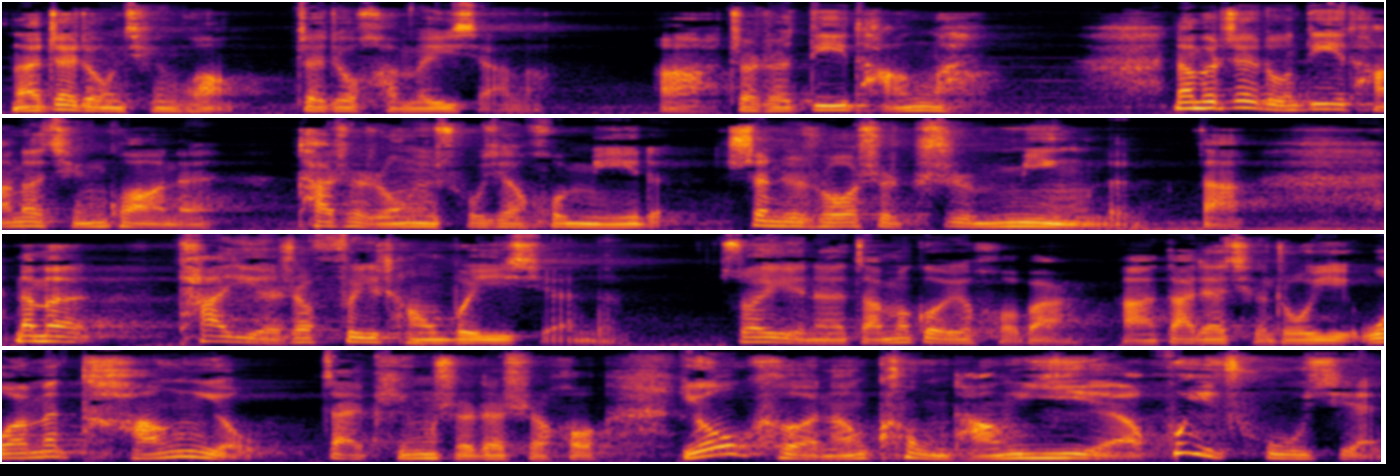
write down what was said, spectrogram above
那这种情况这就很危险了啊，这是低糖啊。那么这种低糖的情况呢，它是容易出现昏迷的，甚至说是致命的啊。那么它也是非常危险的。所以呢，咱们各位伙伴啊，大家请注意，我们糖友在平时的时候，有可能控糖也会出现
